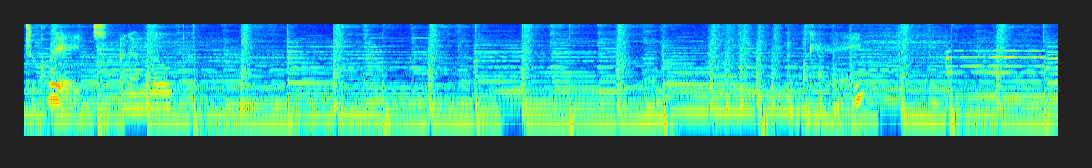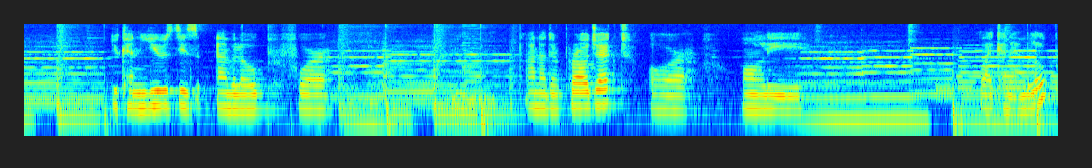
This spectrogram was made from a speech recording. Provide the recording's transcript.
to create an envelope. Okay. You can use this envelope for another project or only like an envelope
